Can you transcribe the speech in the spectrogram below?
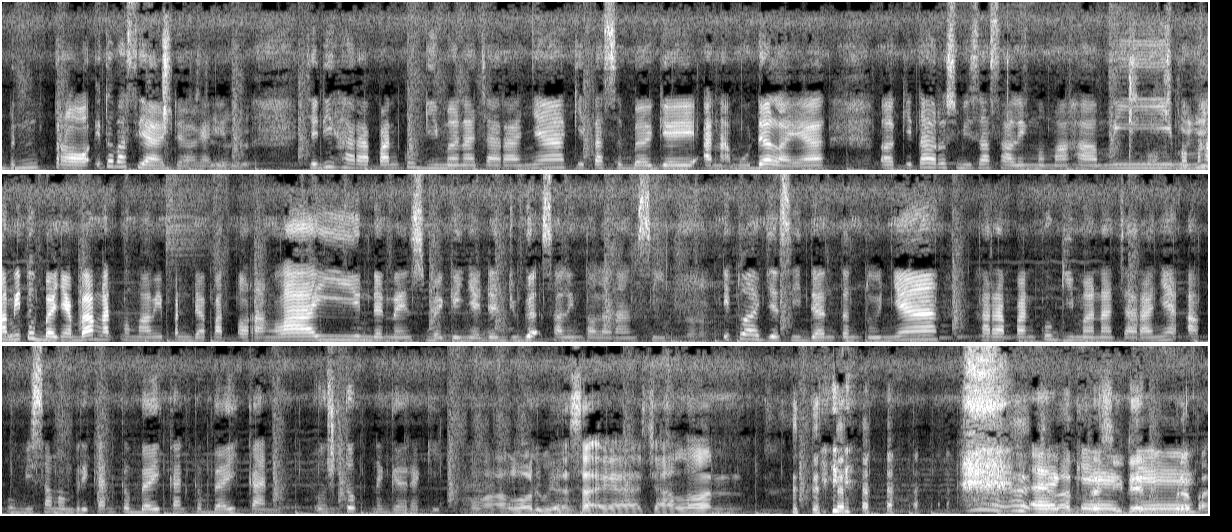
Bentrok itu pasti ada Pasti kayak gitu jadi harapanku gimana caranya kita sebagai anak muda lah ya eh, kita harus bisa saling memahami Setuju. memahami itu banyak banget memahami pendapat orang lain dan lain sebagainya dan juga saling toleransi Benar. itu aja sih dan tentunya harapanku gimana caranya aku bisa memberikan kebaikan-kebaikan untuk negara kita. Wah, luar biasa ya calon calon Oke, presiden oke. berapa?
